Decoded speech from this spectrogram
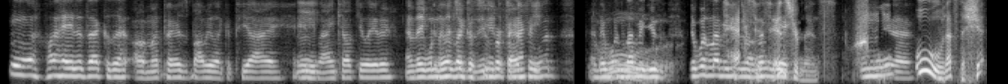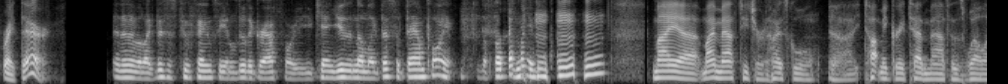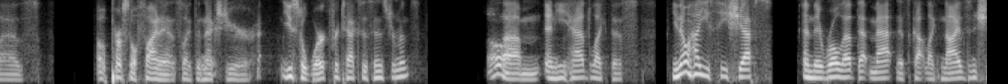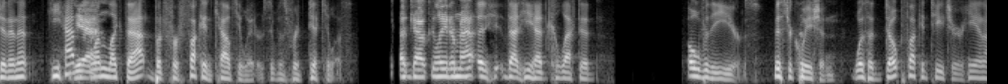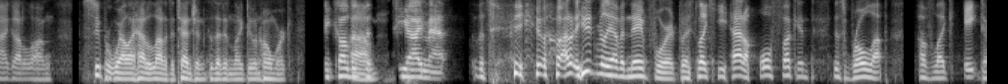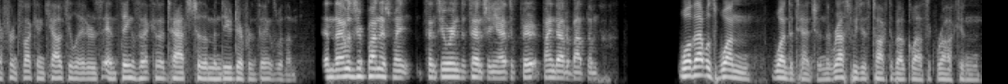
Yeah, I hated that because uh, my parents bought me like a TI 89 calculator. And they And wouldn't it was let like you a 'cause super fancy one. and they wouldn't let me use. Ooh, They wouldn't let me use it Texas on any- Instruments. Mhm. Yeah, Ooh, that's the shit right there. And then they were like, "This is too fancy. It'll do the graph for you. You can't use it." And I'm like, "That's the damn point." The fuck you mean? Mhm. my uh, my math teacher in high school, uh, he taught me grade ten math as well as oh personal finance. Like the next year, used to work for Texas Instruments, Oh, um, and he had like this. You know how you see chefs and they roll out that mat and it's got like knives and shit in it. He had Yeah. one like that, but for fucking calculators. It was ridiculous a calculator, Matt. that he, that he had collected over the years. Mr. Quetian was a dope fucking teacher. He and I got along super well. I had a lot of detention because I didn't like doing homework. He called it Um, the TI Matt. The t- I don't. He didn't really have a name for it, but like he had a whole fucking this roll up of like eight different fucking calculators and things that could attach to them and do different things with them. And that was your punishment. Since you were in detention, you had to fi- find out about them. Well, that was one one detention. The rest we just talked about classic rock and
